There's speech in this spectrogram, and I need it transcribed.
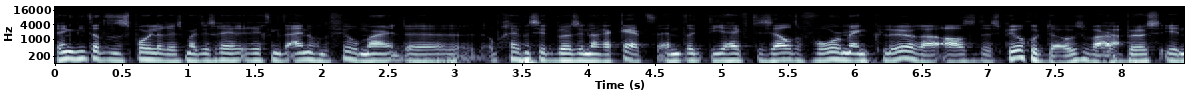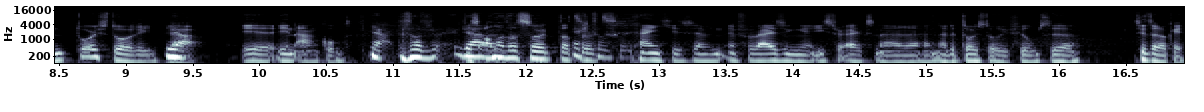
Ik denk niet dat het een spoiler is, maar het is richting het einde van de film. Maar de, op een gegeven moment zit Buzz in een raket. En die- heeft dezelfde vormen en kleuren als de speelgoeddoos waar Ja. Buzz in Toy Story Ja. in aankomt. ja, dus dat, ja, allemaal dat soort, dat soort geintjes en, en verwijzingen, easter eggs naar, eh, naar de Toy Story films eh, zit er ook in.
